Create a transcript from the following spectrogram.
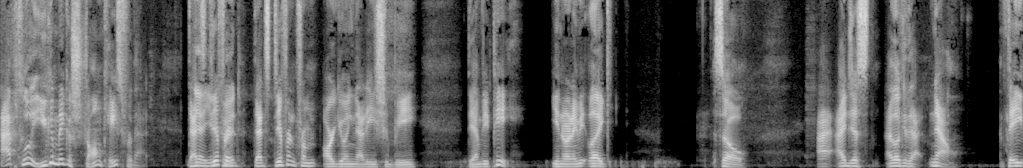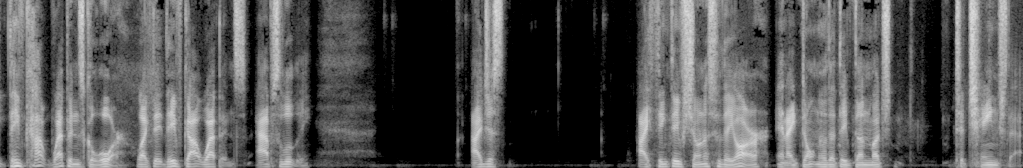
Absolutely. You can make a strong case for that. That's Yeah, different. could. That's different from arguing that he should be the MVP. You know what I mean? Like, so I, I just I look at that now. They they've got weapons galore. Like they they've got weapons. Absolutely. I just I think they've shown us who they are, and I don't know that they've done much to change that.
